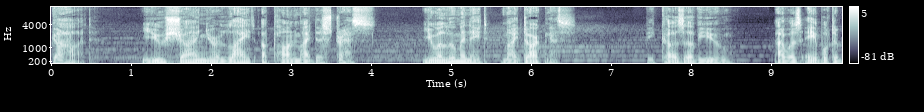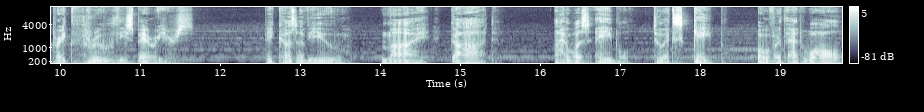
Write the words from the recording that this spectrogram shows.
God, you shine your light upon my distress. You illuminate my darkness. Because of you, I was able to break through these barriers. Because of you, my God, I was able to escape over that wall.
